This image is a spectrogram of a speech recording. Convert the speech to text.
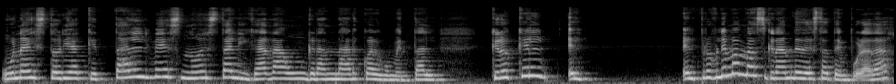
una historia que tal vez no está ligada a un gran arco argumental. Creo que el, el, el problema más grande de esta temporada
